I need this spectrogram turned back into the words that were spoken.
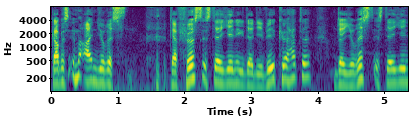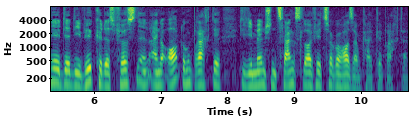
gab es immer einen Juristen. Der Fürst ist derjenige, der die Willkür hatte und der Jurist ist derjenige, der die Willkür des Fürsten in eine Ordnung brachte, die die Menschen zwangsläufig zur Gehorsamkeit gebracht hat.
